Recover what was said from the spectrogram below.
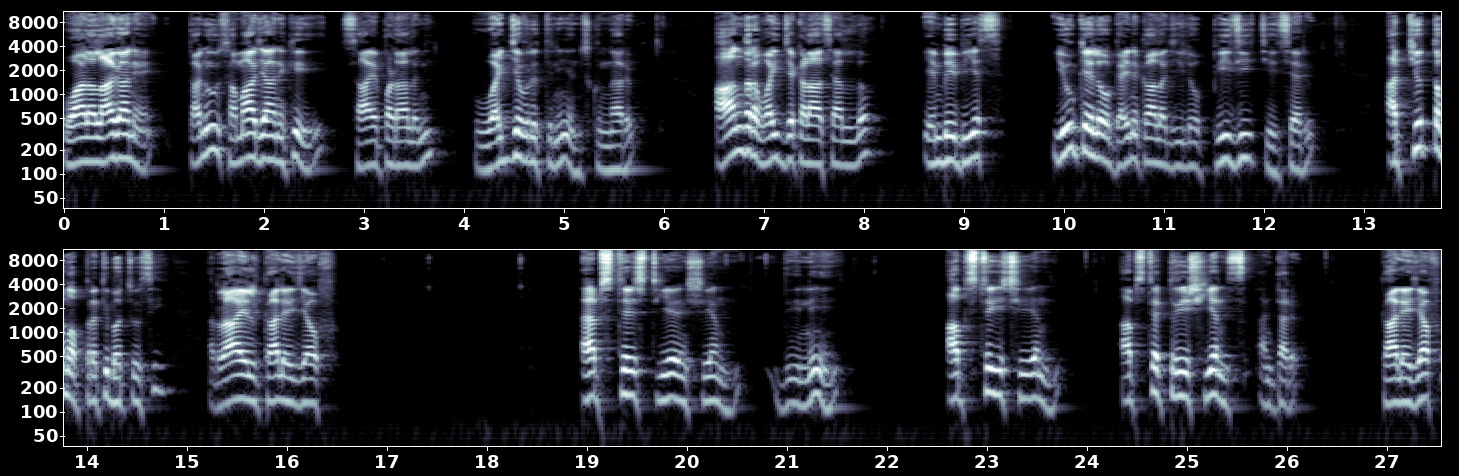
వాళ్ళలాగానే తను సమాజానికి సాయపడాలని వైద్య వృత్తిని ఎంచుకున్నారు. ఆంధ్ర వైద్య కళాశాలలో ఎంబీబీఎస్ యూకేలో గైనకాలజీలో పీజీ చేశారు. అత్యుత్తమ ప్రతిభ చూసి రాయల్ కాలేజ్ ఆఫ్ అబ్స్టేస్టియేషియన్ దీన్ని అబ్స్టేషియన్ అబ్స్టెట్రీషియన్స్ అంటారు. College of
